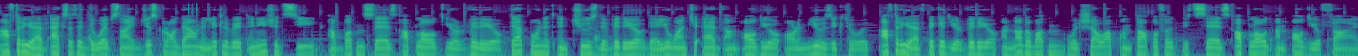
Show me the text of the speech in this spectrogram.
After you have accessed the website, just scroll down a little bit and you should see a button says upload your video. Tap on it and choose the video that you want to add an audio or music to it. After you have picked your video, another button will show up on top of it. It says upload an audio file.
